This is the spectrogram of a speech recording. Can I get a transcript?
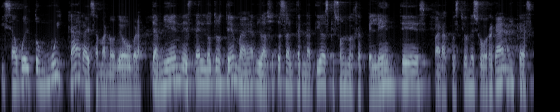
y se ha vuelto muy cara esa mano de obra. También está el otro tema, las otras alternativas que son los repelentes para cuestiones orgánicas,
